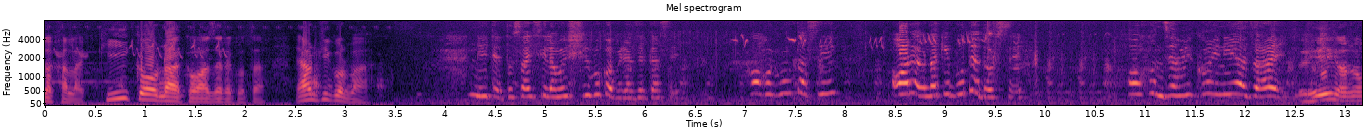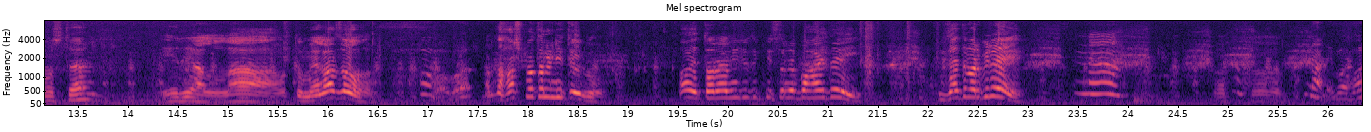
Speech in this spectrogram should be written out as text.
যা খালা কি কও না কও আজারে কথা? এখন কি করবা? নিতে তো চাইছিলাম ওই শিব কবিরাজের কাছে। কখন হুঁতাছি ওরেও নাকি ভূতে ধরছে। কখন যে আমি কই নিয়ে যাই। এই ওর অবস্থা? এরে আল্লাহ ওর তো মেলা জ্বর। আর তো হাসপাতালে নিতে হইব। ওই তোর আমি যদি পিছনে বহাই দেই তুই যাইতে পারবি রে? না। না রে বাবা।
